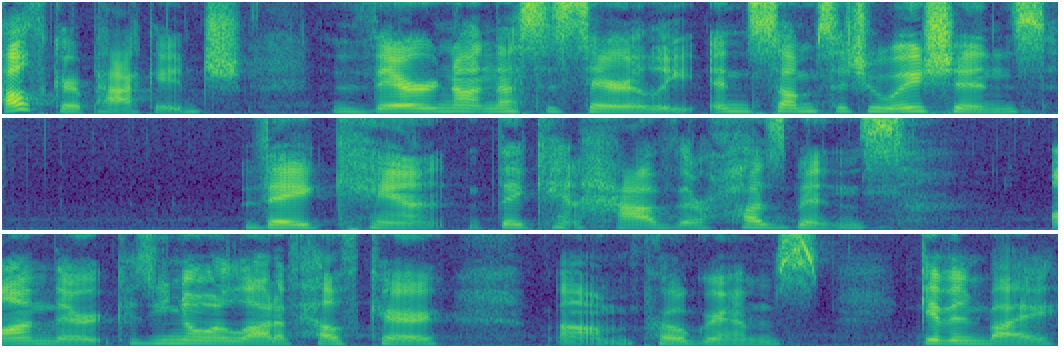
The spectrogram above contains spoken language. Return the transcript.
healthcare package, they're not necessarily in some situations they can't they can't have their husbands on their because you know a lot of healthcare um, programs given by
